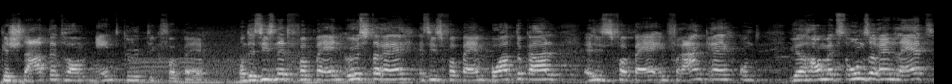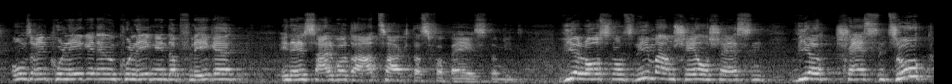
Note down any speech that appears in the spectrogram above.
gestartet haben, endgültig vorbei. Und es ist nicht vorbei in Österreich, es ist vorbei in Portugal, es ist vorbei in Frankreich und wir haben jetzt unseren Leid, unseren Kolleginnen und Kollegen in der Pflege in El Salvador gesagt, dass vorbei ist damit. Wir lassen uns nicht mehr am Schädel scheißen, wir scheißen zurück.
